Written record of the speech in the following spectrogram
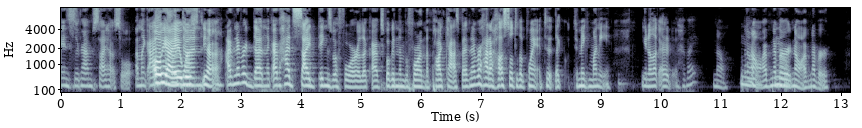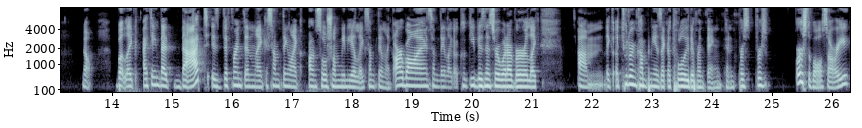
Instagram side hustle. And like I've oh yeah, it done, was yeah. I've never done like I've had side things before, like I've spoken them before on the podcast, but I've never had a hustle to the point to like to make money. You know, like I have I? No. No, No, I've never no. I've never no. But like I think that that is different than like something like on social media, like something like Arbonne, something like a cookie business or whatever. Like um like a tutoring company is like a totally different thing. And first first first of all, sorry,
